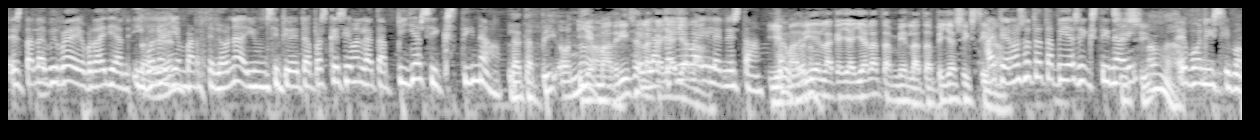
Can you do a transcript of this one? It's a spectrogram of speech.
está la Birra de Brian. Y bueno, bien. y en Barcelona hay un sitio de tapas que se llama La Tapilla Sixtina. La tapí, oh, no. Y en Madrid, en, En la calle calle Ayala. Bailen está. Y en Madrid, en la calle Ayala, también la tapilla Sixtina. Ah, tenemos otra tapilla Sixtina Sí, ahí. sí. Es buenísimo.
